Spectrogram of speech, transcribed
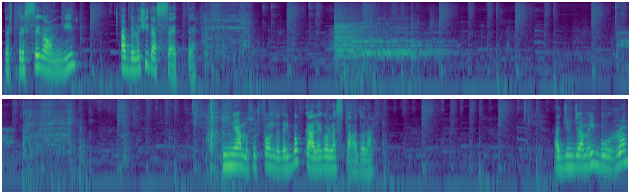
per 3 secondi a velocità 7. Riuniamo sul fondo del boccale con la spatola. Aggiungiamo il burro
